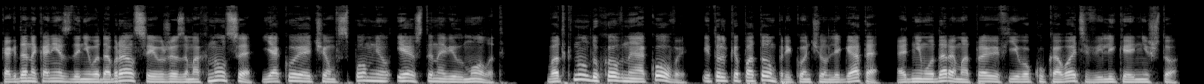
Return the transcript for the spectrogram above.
Когда наконец до него добрался и уже замахнулся, я кое о чем вспомнил и остановил молот. Воткнул духовные оковы и только потом прикончил легата, одним ударом отправив его куковать в великое ничто.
